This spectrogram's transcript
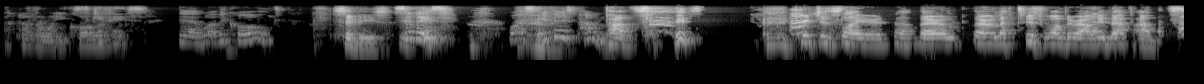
I don't know what you call them. Yeah, what are they called? Civvies. Civvies. what are skivvies? Pants. Pants. Christian Slater. uh, They're, they're left to just wander around in their pants.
